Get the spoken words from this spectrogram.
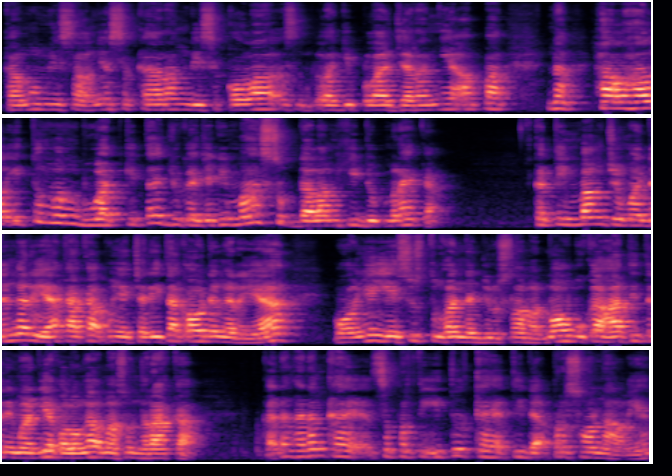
Kamu misalnya sekarang di sekolah lagi pelajarannya apa? Nah, hal-hal itu membuat kita juga jadi masuk dalam hidup mereka. Ketimbang cuma dengar ya, kakak punya cerita, kau dengar ya. Pokoknya Yesus Tuhan dan Juru Selamat. Mau buka hati, terima dia. Kalau nggak, masuk neraka kadang-kadang kayak seperti itu kayak tidak personal ya.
